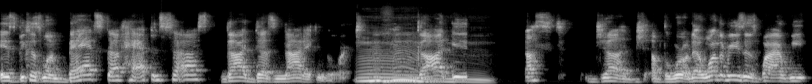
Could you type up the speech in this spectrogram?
is because when bad stuff happens to us, God does not ignore it. Mm-hmm. God is just judge of the world. Now, one of the reasons why we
